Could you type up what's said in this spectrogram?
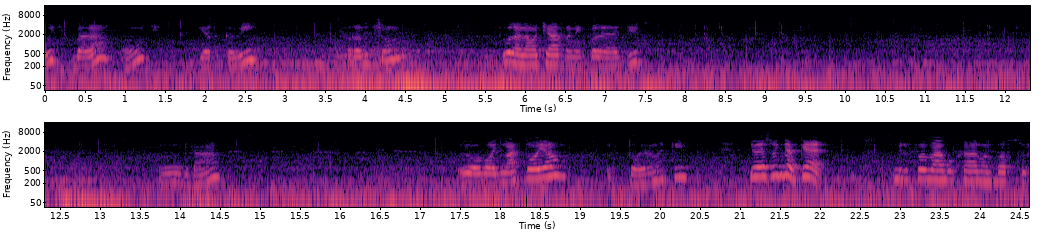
Úgy, bele, úgy. Jött a kövi. Paradicsom. Jó lenne, hogyha átmennék vele együtt. Úgy rá. Ő a hagymát tolja. Tolja neki. Jó, ezt még nem kell. Mire felvágok hármat, basszus.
